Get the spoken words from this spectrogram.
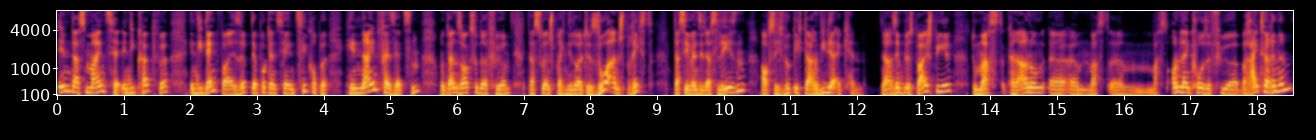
in das Mindset, in die Köpfe, in die Denkweise der potenziellen Zielgruppe hineinversetzen und dann sorgst du dafür, dass du entsprechend die Leute so ansprichst, dass sie, wenn sie das lesen, auch sich wirklich darin wiedererkennen. Ja, simples Beispiel, du machst, keine Ahnung, äh, ähm, machst, ähm, machst Online-Kurse für Reiterinnen,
